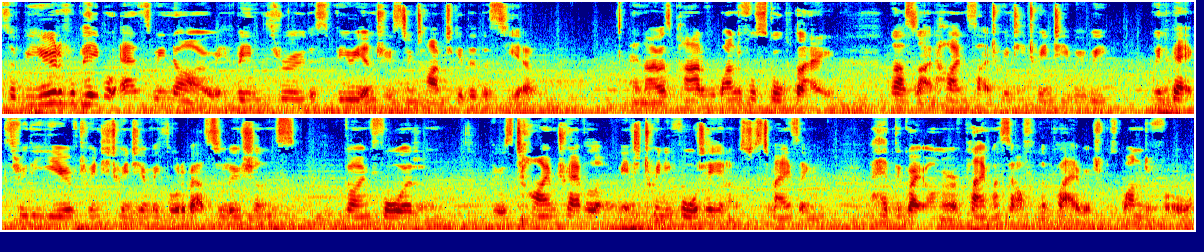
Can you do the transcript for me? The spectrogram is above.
So, beautiful people, as we know, have been through this very interesting time together this year and I was part of a wonderful school play last night, Hindsight 2020, where we went back through the year of 2020 and we thought about solutions going forward. And there was time travel, and we went to 2040, and it was just amazing. I had the great honour of playing myself in the play, which was wonderful.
